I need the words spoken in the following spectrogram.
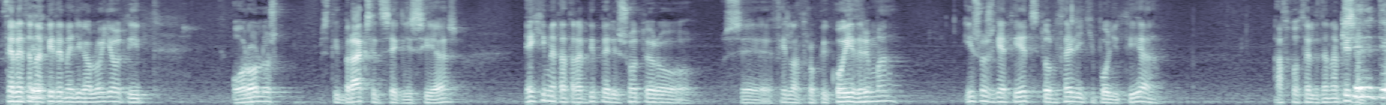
Θέλετε να ε, πείτε με λίγα λόγια ότι ο ρόλος στην πράξη της Εκκλησίας έχει μετατραπεί περισσότερο σε φιλανθρωπικό ίδρυμα, ίσως γιατί έτσι τον θέλει και η πολιτεία; Αυτό θέλετε να πείτε; Ξέρετε,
